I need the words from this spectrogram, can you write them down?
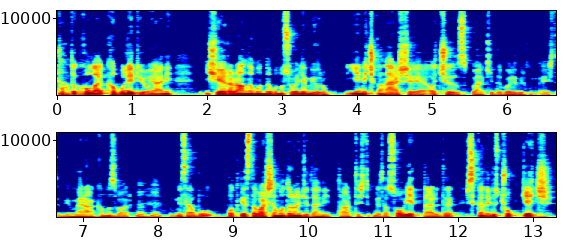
çok da kolay kabul ediyor. Yani işe yarar anlamında bunu söylemiyorum. Yeni çıkan her şeye açığız belki de böyle bir işte bir merakımız var. Hı hı. Mesela bu podcast'a başlamadan önce de hani tartıştık. Mesela Sovyetlerde psikanaliz çok geç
